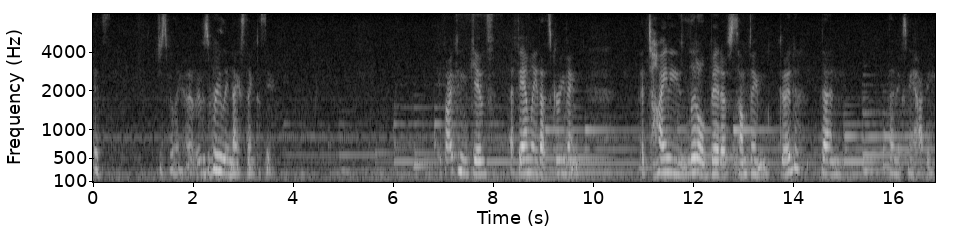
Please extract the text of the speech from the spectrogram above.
It's just really, uh, it was a really nice thing to see. If I can give a family that's grieving a tiny little bit of something good, then that makes me happy.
